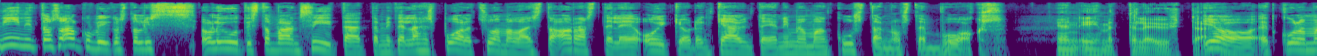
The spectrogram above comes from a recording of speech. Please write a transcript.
Niin, niin tuossa alkuviikosta oli, oli uutista vain siitä, että miten lähes puolet suomalaisista arastelee oikeudenkäyntejä nimenomaan kustannusten vuoksi. En ihmettele yhtään. Joo, että kuulemma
